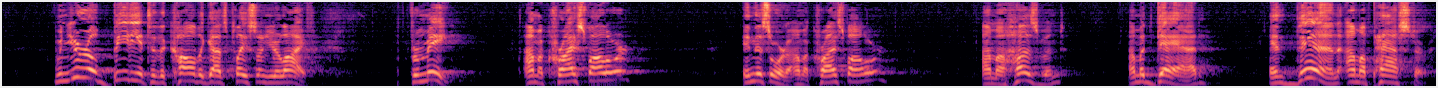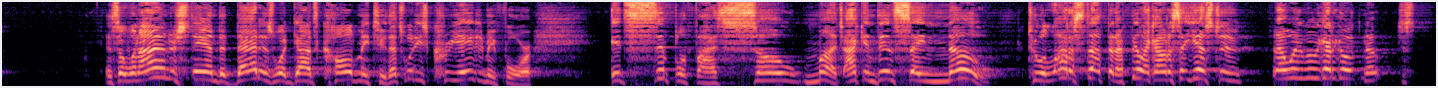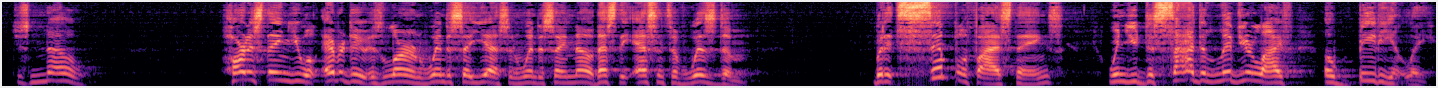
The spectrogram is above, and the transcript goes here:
When you're obedient to the call that God's placed on your life, for me, I'm a Christ follower in this order I'm a Christ follower, I'm a husband, I'm a dad, and then I'm a pastor. And so when I understand that that is what God's called me to, that's what He's created me for, it simplifies so much. I can then say no to a lot of stuff that I feel like I ought to say yes to. No, we, we got to go. No, just, just no. Hardest thing you will ever do is learn when to say yes and when to say no. That's the essence of wisdom. But it simplifies things when you decide to live your life obediently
